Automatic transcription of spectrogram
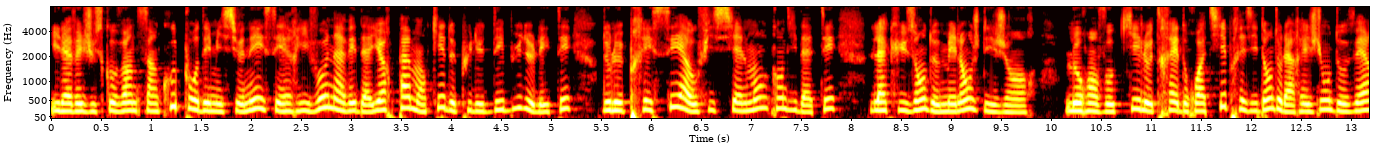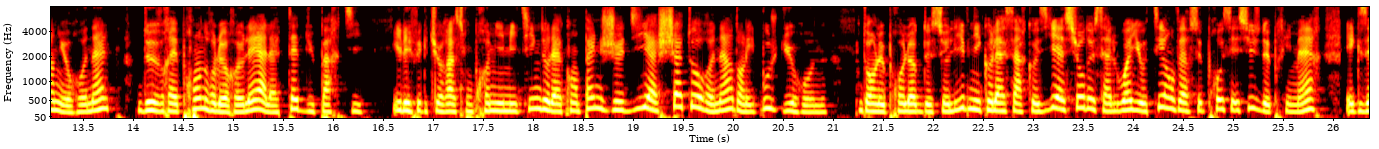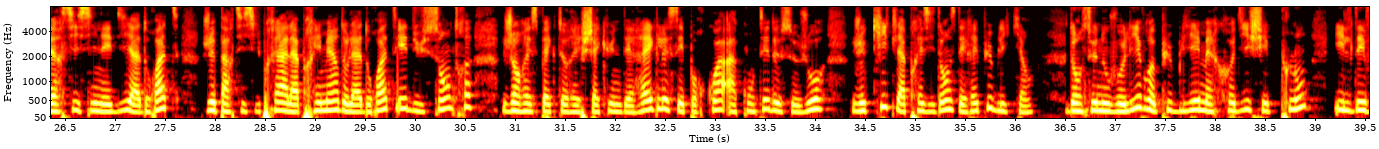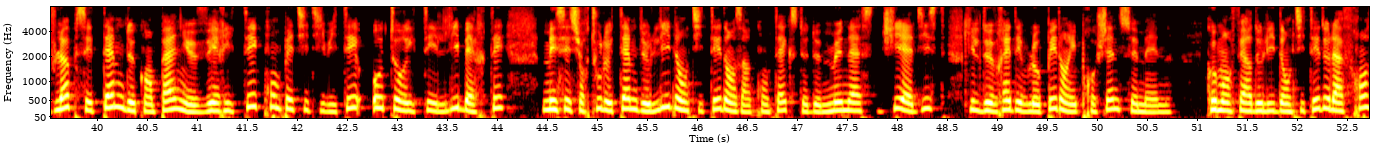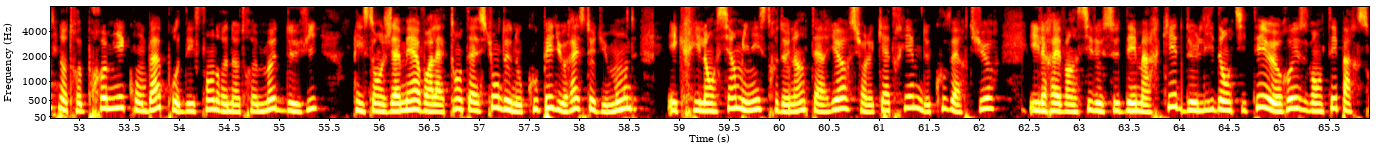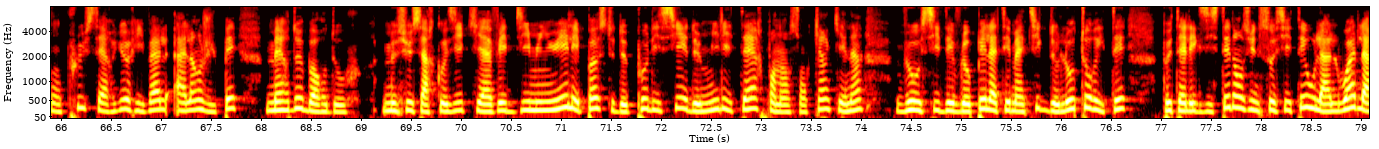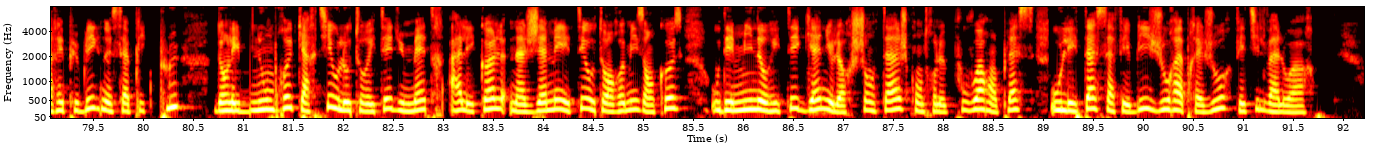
Il avait jusqu'au 25 août pour démissionner et ses rivaux n'avaient d'ailleurs pas manqué depuis le début de l'été de le presser à officiellement candidater, l'accusant de mélange des genres. Laurent Vauquier, le très droitier président de la région d'Auvergne-Rhône-Alpes, devrait prendre le relais à la tête du parti. Il effectuera son premier meeting de la campagne jeudi à Château-Renard dans les Bouches-du-Rhône. Dans le prologue de ce livre, Nicolas Sarkozy assure de sa loyauté envers ce processus de primaire, exercice inédit à droite. Je participerai à la primaire de la droite et du centre. J'en respecterai chacune des règles. C'est pourquoi, à compter de ce jour, je quitte la présidence des Républicains. Dans ce nouveau livre, publié mercredi chez Plomb, il développe ses thèmes de campagne vérité, compétitivité, autorité, liberté, mais c'est surtout le thème de l'identité dans un contexte de menace djihadiste qu'il devrait développer dans les prochaines semaines. Comment faire de l'identité de la France notre premier combat pour défendre notre mode de vie et sans jamais avoir la tentation de nous couper du reste du monde, écrit l'ancien ministre de l'Intérieur sur le quatrième de couverture, il rêve ainsi de se démarquer de l'identité heureuse vantée par son plus sérieux rival Alain Juppé, maire de Bordeaux. Monsieur Sarkozy, qui avait diminué les postes de policiers et de militaires pendant son quinquennat, veut aussi développer la thématique de l'autorité. Peut-elle exister dans une société où la loi de la République ne s'applique plus dans les nombreux quartiers où l'autorité du maître à l'école n'a jamais été autant remise en cause, où des minorités gagnent leur chantage contre le pouvoir en place, où l'État s'affaiblit jour après jour, fait-il valoir?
